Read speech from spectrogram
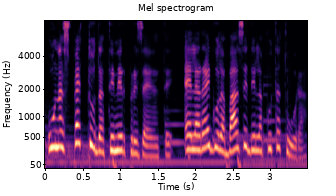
Un aspetto da tener presente è la regola base della potatura.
